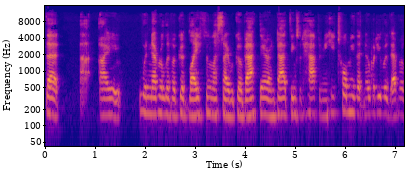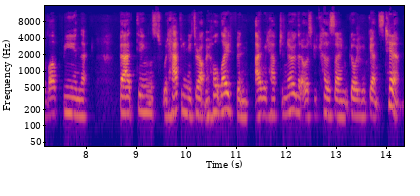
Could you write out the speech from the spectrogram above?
that I would never live a good life unless I would go back there and bad things would happen. He told me that nobody would ever love me and that bad things would happen to me throughout my whole life and I would have to know that it was because I'm going against him.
